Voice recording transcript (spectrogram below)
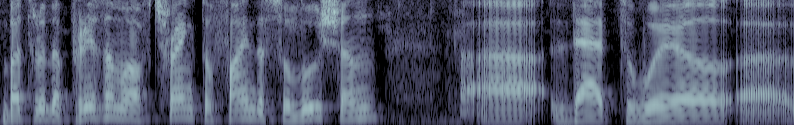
but through the prism of trying to find a solution that will uh,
